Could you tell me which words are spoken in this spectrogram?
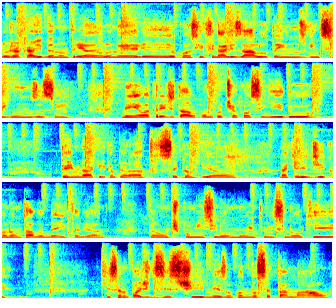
Eu já caí dando um triângulo nele e eu consegui finalizar a luta em uns 20 segundos, assim. Nem eu acreditava como que eu tinha conseguido terminar aquele campeonato, ser campeão naquele dia que eu não tava bem, tá ligado? Então, tipo, me ensinou muito, me ensinou que que você não pode desistir, mesmo quando você tá mal,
